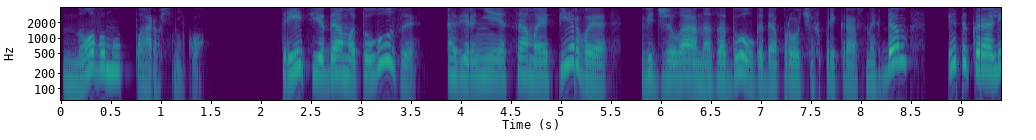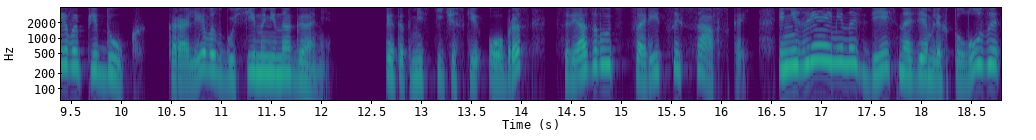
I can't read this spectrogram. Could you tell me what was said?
новому паруснику. Третья дама Тулузы, а вернее самая первая, ведь жила она задолго до прочих прекрасных дам, это королева Педук, королева с гусиными ногами. Этот мистический образ связывают с царицей Савской. И не зря именно здесь, на землях Тулузы,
